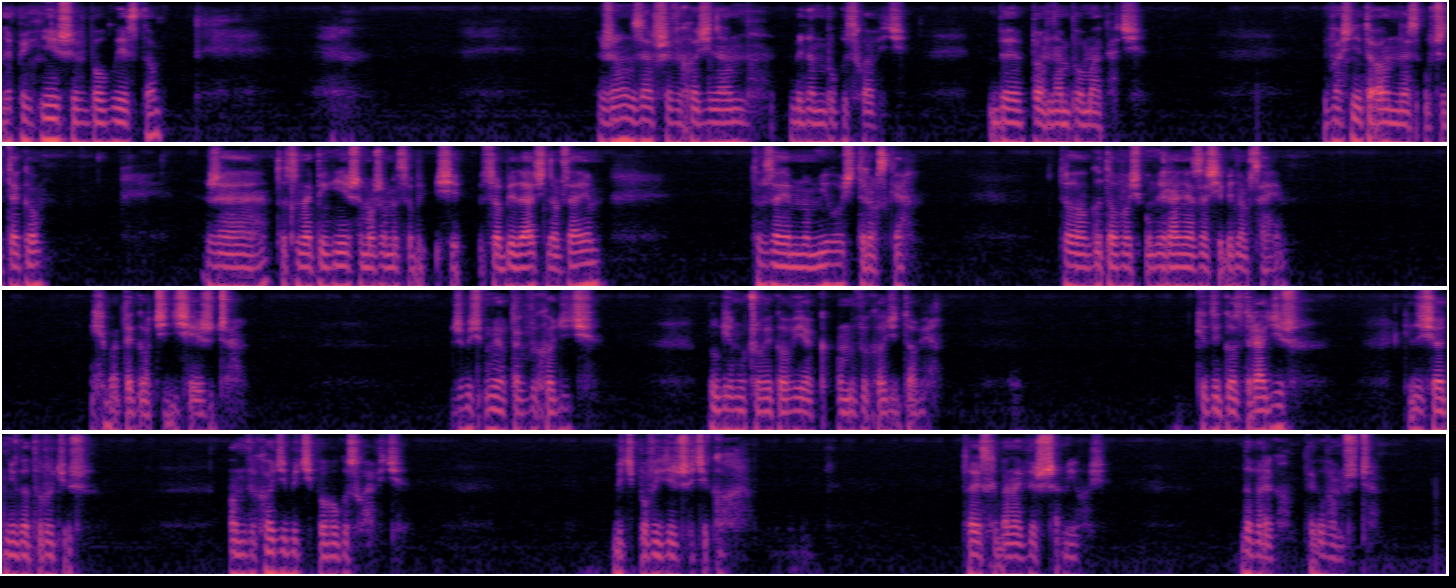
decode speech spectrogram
najpiękniejsze w Bogu jest to, że On zawsze wychodzi nam, by nam błogosławić, by nam pomagać. I właśnie to On nas uczy tego, że to, co najpiękniejsze możemy sobie, się, sobie dać nawzajem, to wzajemną miłość, troskę, to gotowość umierania za siebie nawzajem. I chyba tego Ci dzisiaj życzę. Żebyś umiał tak wychodzić drugiemu człowiekowi, jak on wychodzi Tobie. Kiedy go zdradzisz, kiedy się od niego odwrócisz, on wychodzi, by Ci pobłogosławić. By Ci powiedzieć, że Cię kocha. To jest chyba najwyższa miłość. Dobrego, tego Wam życzę.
